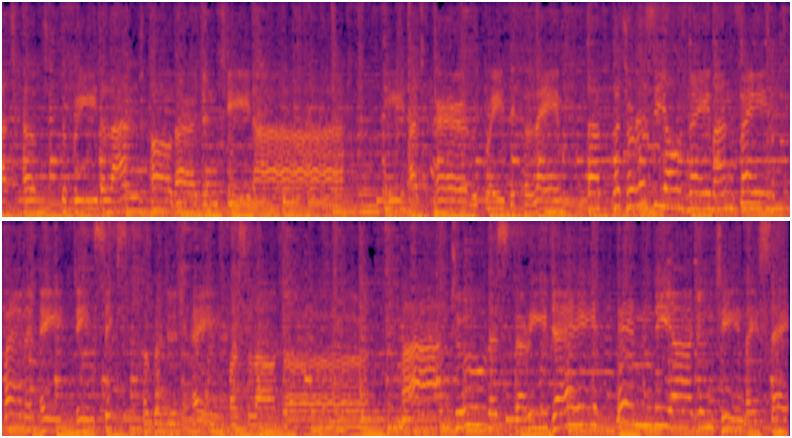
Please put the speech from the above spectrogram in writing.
That helped to free the land called Argentina. He had heard with great acclaim the Patricio's name and fame when in 1806 the British came for slaughter. And to this very day, in the Argentine they say,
